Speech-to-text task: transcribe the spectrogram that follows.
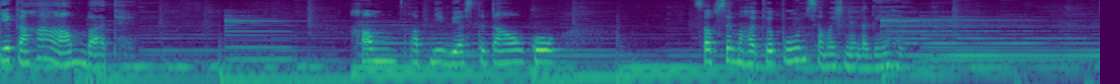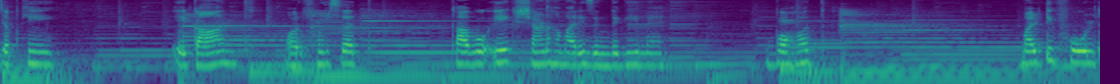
ये कहाँ आम बात है। हम अपनी व्यस्तताओं को सबसे महत्वपूर्ण समझने लगे हैं, जबकि एकांत और फुर्सत का वो एक क्षण हमारी ज़िंदगी में बहुत मल्टीफोल्ड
